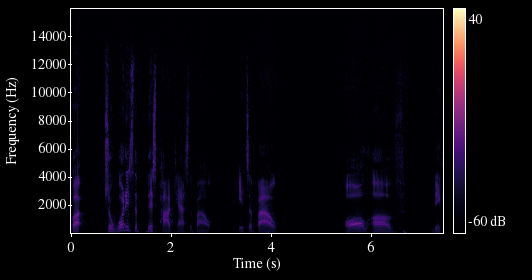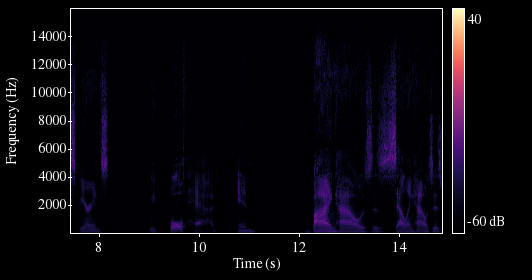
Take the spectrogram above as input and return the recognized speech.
but so what is the this podcast about it's about all of the experience we've both had in buying houses selling houses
